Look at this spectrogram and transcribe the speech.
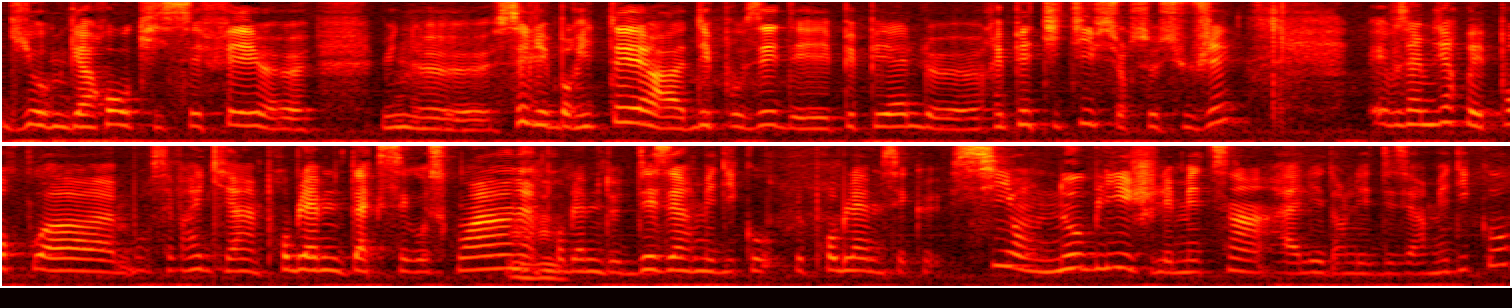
Guillaume Garot qui s'est fait euh, une célébrité à déposer des PPL répétitifs sur ce sujet. Et vous allez me dire, mais pourquoi? Bon, c'est vrai qu'il y a un problème d'accès aux soins, un Mhm. problème de déserts médicaux. Le problème, c'est que si on oblige les médecins à aller dans les déserts médicaux,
